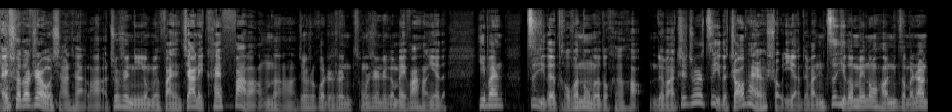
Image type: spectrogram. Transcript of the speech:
哎，说到这儿，我想起来了啊，就是你有没有发现家里开发廊的啊，就是或者说你从事这个美发行业的，一般自己的头发弄得都很好，对吧？这就是自己的招牌和手艺啊，对吧？你自己都没弄好，你怎么让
